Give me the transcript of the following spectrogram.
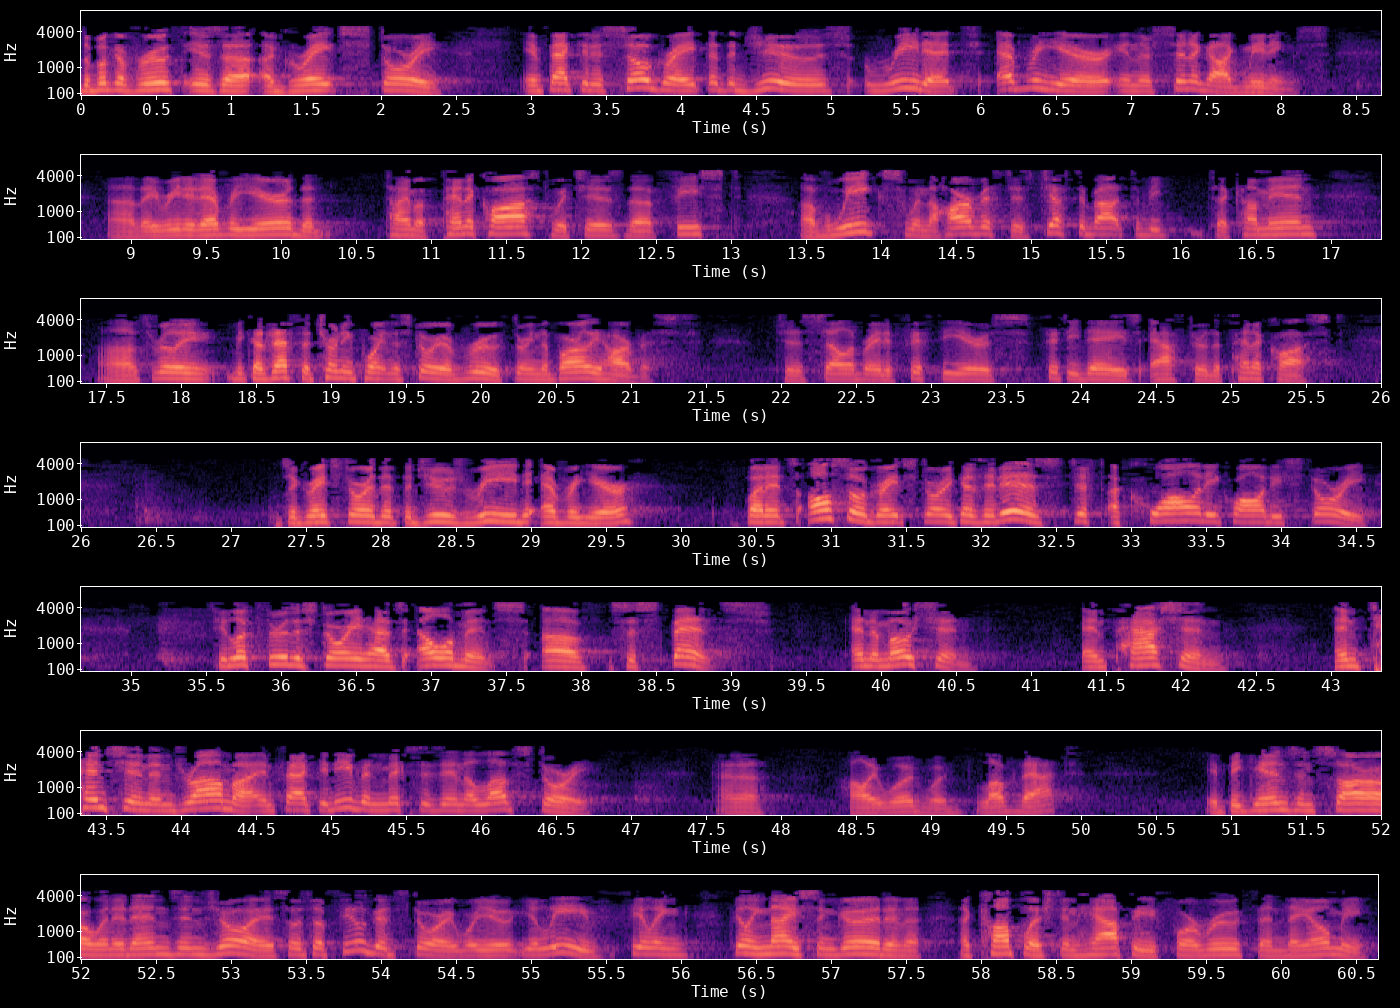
The book of Ruth is a, a great story. In fact, it is so great that the Jews read it every year in their synagogue meetings. Uh, they read it every year, the time of Pentecost, which is the feast of weeks when the harvest is just about to be to come in. Uh, it's really because that's the turning point in the story of Ruth during the barley harvest, which is celebrated 50 years, 50 days after the Pentecost. It's a great story that the Jews read every year, but it's also a great story because it is just a quality, quality story. If you look through the story, it has elements of suspense and emotion and passion and tension and drama. In fact, it even mixes in a love story. Kind of Hollywood would love that. It begins in sorrow and it ends in joy. So it's a feel good story where you, you leave feeling, feeling nice and good and uh, accomplished and happy for Ruth and Naomi.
